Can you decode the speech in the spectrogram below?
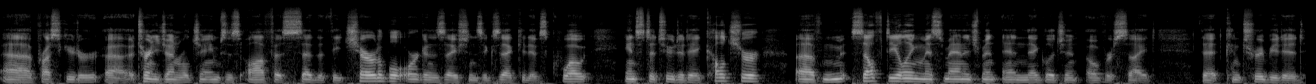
Uh, prosecutor uh, attorney general james's office said that the charitable organization's executives quote instituted a culture of self dealing, mismanagement, and negligent oversight that contributed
